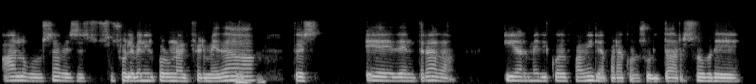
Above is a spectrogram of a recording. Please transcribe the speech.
algo, ¿sabes? Suele venir por una enfermedad. Entonces, de entrada, ir al médico de familia para consultar sobre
